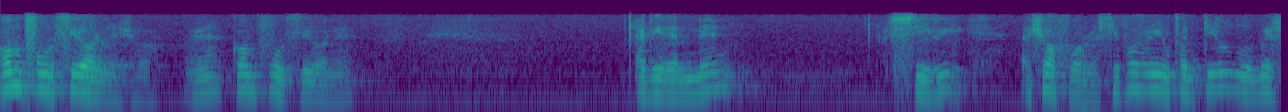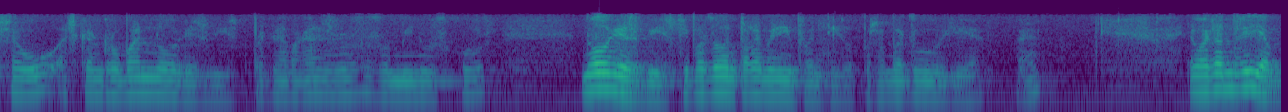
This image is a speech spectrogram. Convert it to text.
Com funciona això? Eh? Com funciona? Evidentment, si això fos, si fos un infantil, el més segur és que en Roman no l'hagués vist, perquè de vegades els ossos són minúsculs, no l'hagués vist, si fos un enterrament infantil, per la metodologia. Eh? Llavors tindríem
